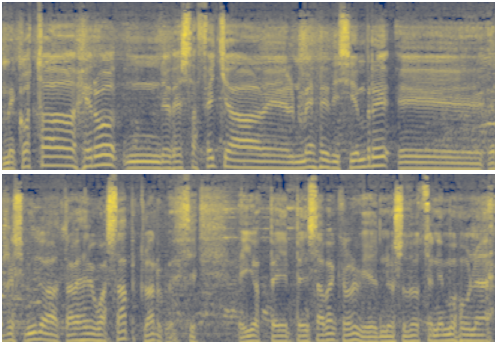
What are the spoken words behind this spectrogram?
Me consta, Jero, desde esa fecha del mes de diciembre eh, he recibido a través del WhatsApp, claro, pues, ellos pe pensaban que nosotros tenemos una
